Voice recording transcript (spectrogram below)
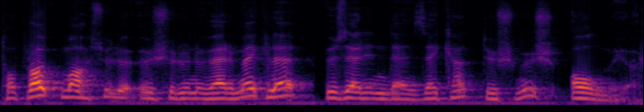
toprak mahsulü öşürünü vermekle üzerinden zekat düşmüş olmuyor.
